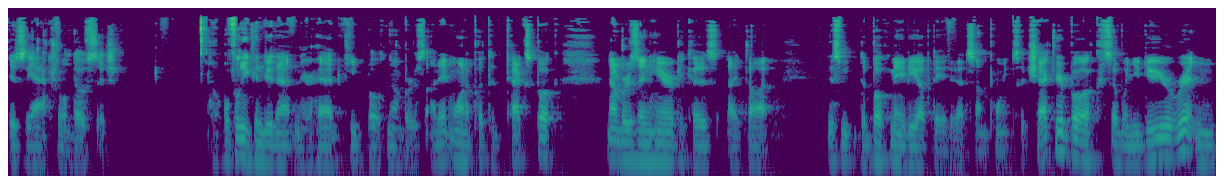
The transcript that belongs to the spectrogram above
is the actual dosage. Hopefully you can do that in your head, keep both numbers. I didn't want to put the textbook numbers in here because I thought this the book may be updated at some point. So check your book so when you do your written,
